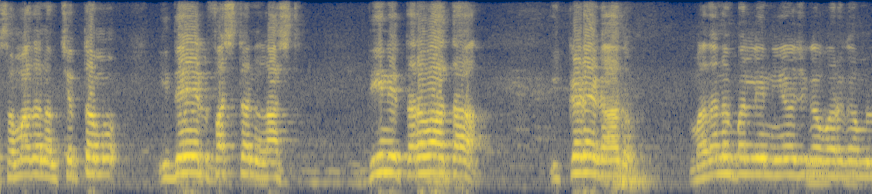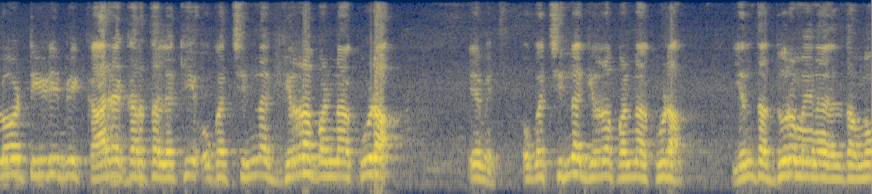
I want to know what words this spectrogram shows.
సమాధానం చెప్తాము. ఇదే ఫస్ట్ అండ్ లాస్ట్. దీని తర్వాత ఇక్కడే కాదు మదనపల్లి నియోజకవర్గంలో టీడీపీ కార్యకర్తలకి ఒక చిన్న గిర్ర పడినా కూడా ఏమి? ఒక చిన్న గిర్ర పడినా కూడా ఎంత దూరమైనా వెళ్తామో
